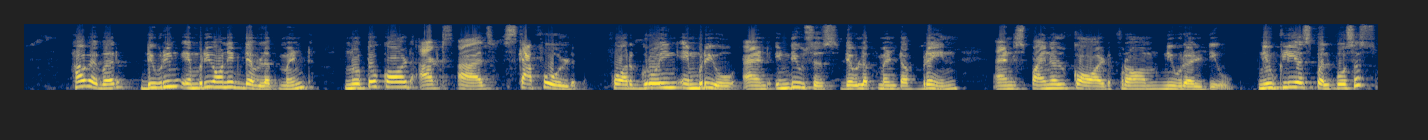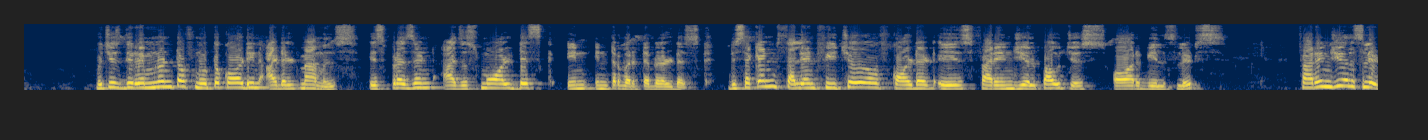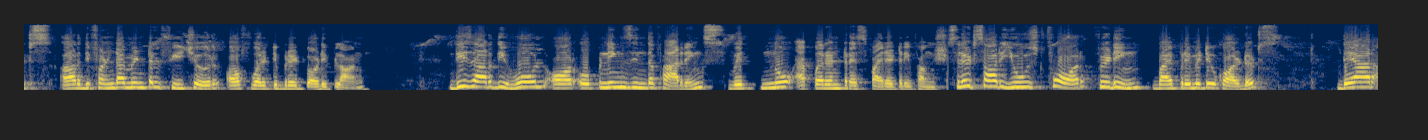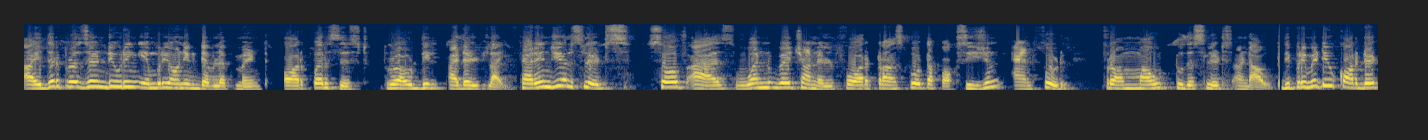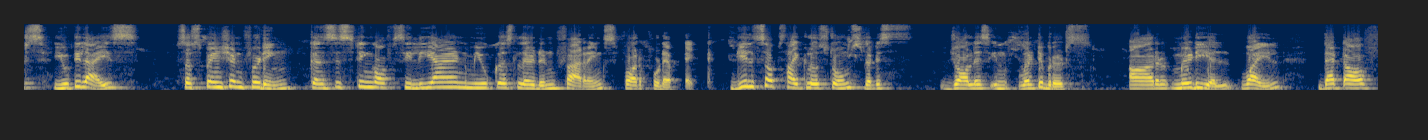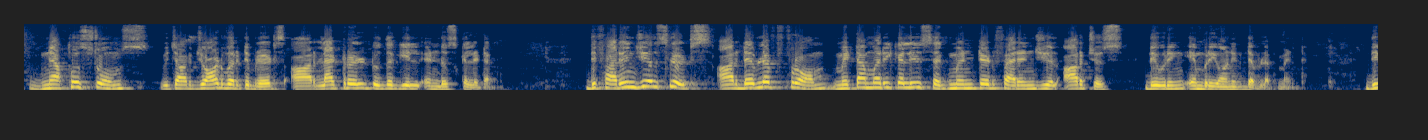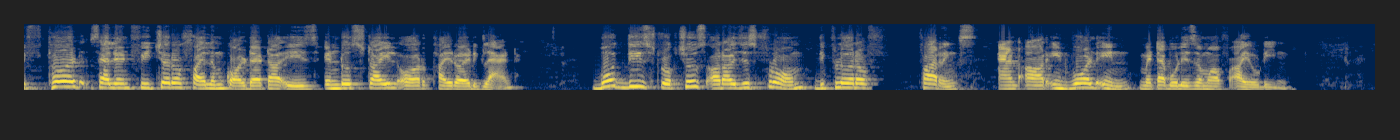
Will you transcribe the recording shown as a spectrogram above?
However, during embryonic development, notochord acts as scaffold for growing embryo and induces development of brain and spinal cord from neural tube. Nucleus pulposus, which is the remnant of notochord in adult mammals, is present as a small disc in intervertebral disc. The second salient feature of chordate is pharyngeal pouches or gill slits. Pharyngeal slits are the fundamental feature of vertebrate body plan. These are the hole or openings in the pharynx with no apparent respiratory function. Slits are used for feeding by primitive chordates. They are either present during embryonic development or persist throughout the adult life. Pharyngeal slits serve as one-way channel for transport of oxygen and food from mouth to the slits and out. The primitive chordates utilize suspension feeding consisting of cilia and mucus-laden pharynx for food uptake. Gills of cyclostomes, that is jawless invertebrates, are medial while that of gnathostomes, which are jawed vertebrates, are lateral to the gill endoskeleton. The pharyngeal slits are developed from metamerically segmented pharyngeal arches during embryonic development. The third salient feature of phylum Chordata is endostyle or thyroid gland. Both these structures arises from the floor of pharynx and are involved in metabolism of iodine.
